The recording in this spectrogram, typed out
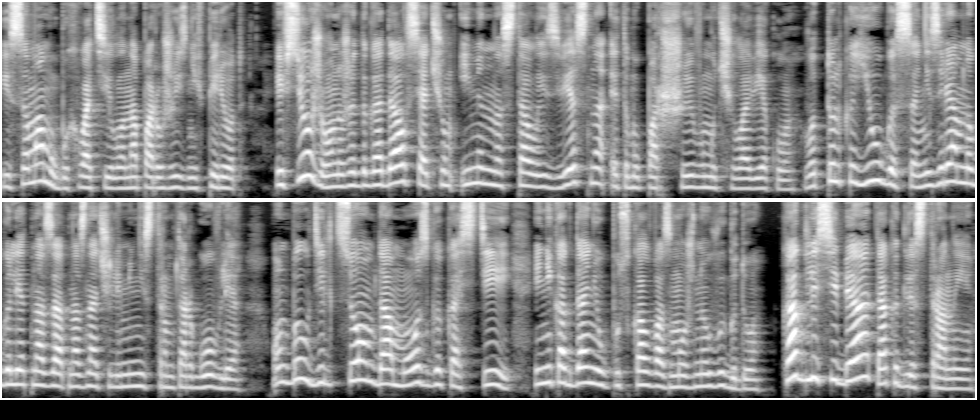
и самому бы хватило на пару жизней вперед. И все же он уже догадался, о чем именно стало известно этому паршивому человеку. Вот только Югаса не зря много лет назад назначили министром торговли. Он был дельцом до мозга костей и никогда не упускал возможную выгоду. Как для себя, так и для страны.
